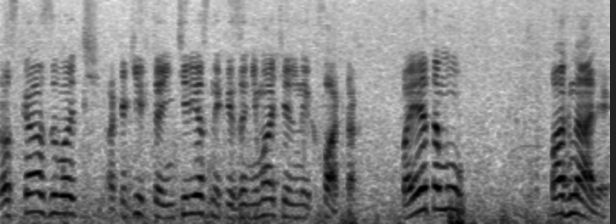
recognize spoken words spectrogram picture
рассказывать о каких-то интересных и занимательных фактах. Поэтому погнали!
